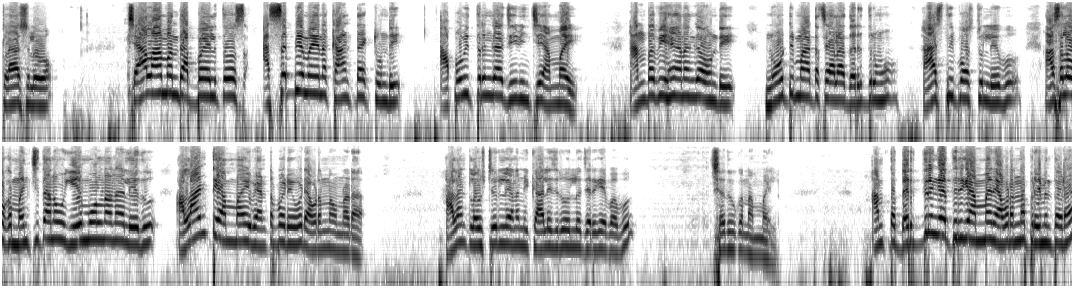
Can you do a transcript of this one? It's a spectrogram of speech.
క్లాసులో చాలామంది అబ్బాయిలతో అసభ్యమైన కాంటాక్ట్ ఉండి అపవిత్రంగా జీవించే అమ్మాయి అందవిహీనంగా ఉండి నోటి మాట చాలా దరిద్రము ఆస్తిపాస్తులు లేవు అసలు ఒక మంచితనం ఏ మూలన లేదు అలాంటి అమ్మాయి వెంటపడేవాడు ఎవడన్నా ఉన్నాడా? అలాంటి లవ్ స్టోరీలు ఏమైనా మీ కాలేజీ రోజుల్లో జరిగాయి బాబు? చదువుకున్న అమ్మాయిలు. అంత దరిద్రంగా తిరిగే అమ్మాయిని ఎవడన్నా ప్రేమిస్తాడా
